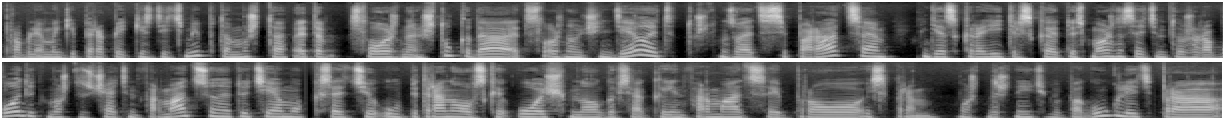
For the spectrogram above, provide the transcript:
проблема гиперопеки с детьми, потому что это сложная штука, да, это сложно очень делать, то, что называется сепарация детско-родительская, то есть можно с этим тоже работать, можно изучать информацию на эту тему. Кстати, у Петрановской очень много всякой информации про, если прям можно даже на YouTube погуглить, про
